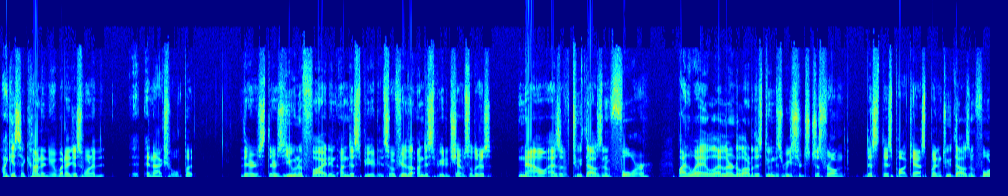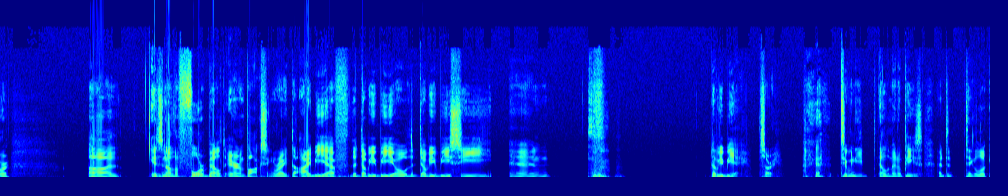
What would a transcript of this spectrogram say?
I guess I kind of knew, but I just wanted an actual. But there's there's unified and undisputed. So, if you're the undisputed champ, so there's now, as of 2004, by the way, I learned a lot of this doing this research just for this this podcast. But in 2004, uh, is now the four belt era in boxing, right? The IBF, the WBO, the WBC, and WBA. Sorry, too many elemental P's. I had to take a look.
